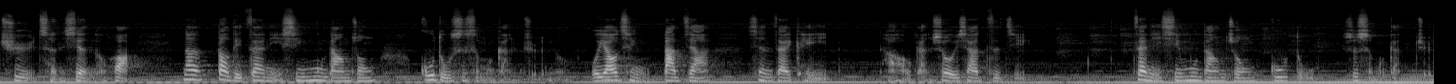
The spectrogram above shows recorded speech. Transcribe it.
去呈现的话，那到底在你心目当中，孤独是什么感觉呢？我邀请大家现在可以好好感受一下自己，在你心目当中孤独是什么感觉？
